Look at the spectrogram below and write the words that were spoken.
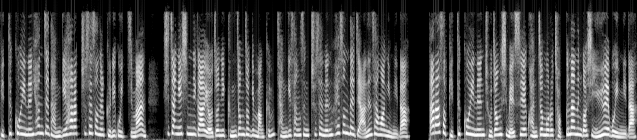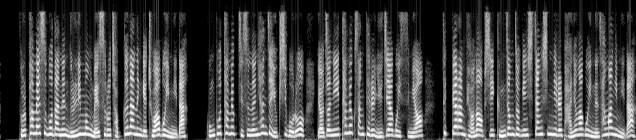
비트코인은 현재 단기 하락 추세선을 그리고 있지만 시장의 심리가 여전히 긍정적인 만큼 장기 상승 추세는 훼손되지 않은 상황입니다. 따라서 비트코인은 조정 시 매수의 관점으로 접근하는 것이 유효해 보입니다. 돌파 매수보다는 눌림목 매수로 접근하는 게 좋아 보입니다. 공포 탐욕 지수는 현재 65로 여전히 탐욕 상태를 유지하고 있으며 특별한 변화 없이 긍정적인 시장 심리를 반영하고 있는 상황입니다.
